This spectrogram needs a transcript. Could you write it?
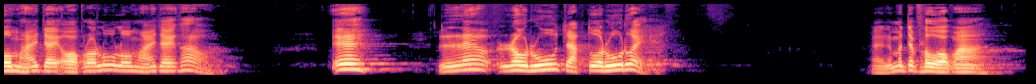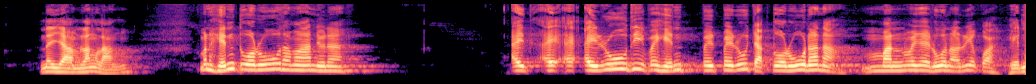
ลมหายใจออก เรารู้ลมหายใจเข้า เอ๊ะแล้วเรารู้จากตัวรู้ด้วยนี่มันจะโผล่ออกมาในยามหลังๆ มันเห็นตัวรู้ทำงานอยู่นะไอไอไอไอรู้ที่ไปเห็นไปไปรู้จักตัวรู้นั้นอะ มันไม่ใช่รู้นะเรียกว่า เห็น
